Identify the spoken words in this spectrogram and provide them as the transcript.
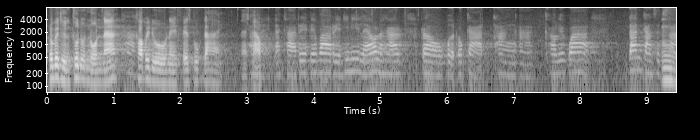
รวมไปถึงทุนอุดหนุนนะ ค่ะ เข้าไปดูใน Facebook ได้นะครับ ใช่นะคะเรียกได้ว่าเรียนที่นี่แล้วนะคะเราเปิดโอกาสทางอ่าเขาเรียกว่าด้านการศึกษา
